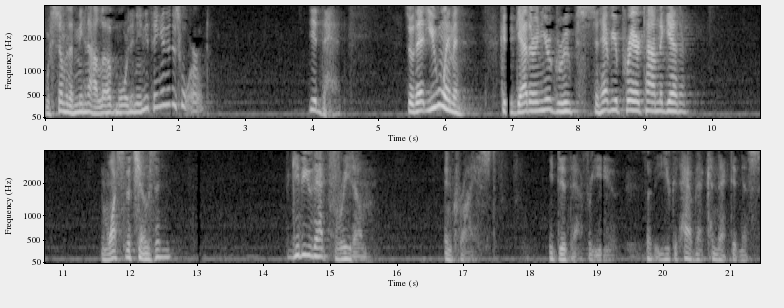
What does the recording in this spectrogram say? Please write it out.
with some of the men I love more than anything in this world. Did that. So that you women could gather in your groups and have your prayer time together and watch The Chosen. To Give you that freedom in Christ. He did that for you so that you could have that connectedness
